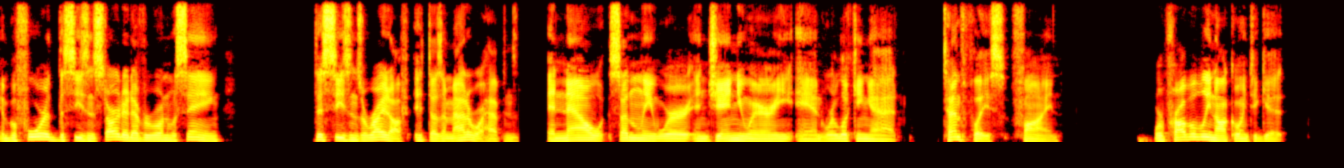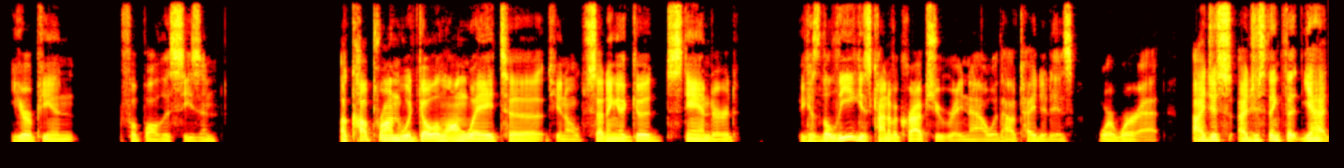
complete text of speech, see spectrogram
And before the season started, everyone was saying, this season's a write off. It doesn't matter what happens and now suddenly we're in January and we're looking at 10th place, fine. We're probably not going to get European football this season. A cup run would go a long way to, you know, setting a good standard because the league is kind of a crapshoot right now with how tight it is where we're at. I just I just think that yeah,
